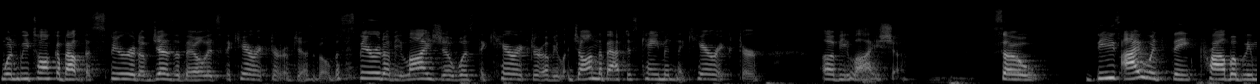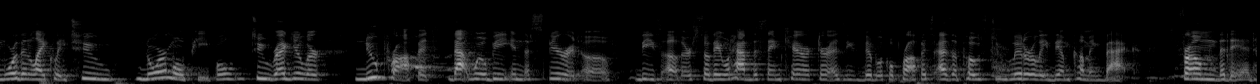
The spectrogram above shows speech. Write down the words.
When we talk about the spirit of Jezebel, it's the character of Jezebel. The spirit of Elijah was the character of Elijah. John the Baptist came in the character of Elijah. So these, I would think, probably more than likely two normal people, two regular new prophets that will be in the spirit of these others. So they would have the same character as these biblical prophets, as opposed to literally them coming back from the dead.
